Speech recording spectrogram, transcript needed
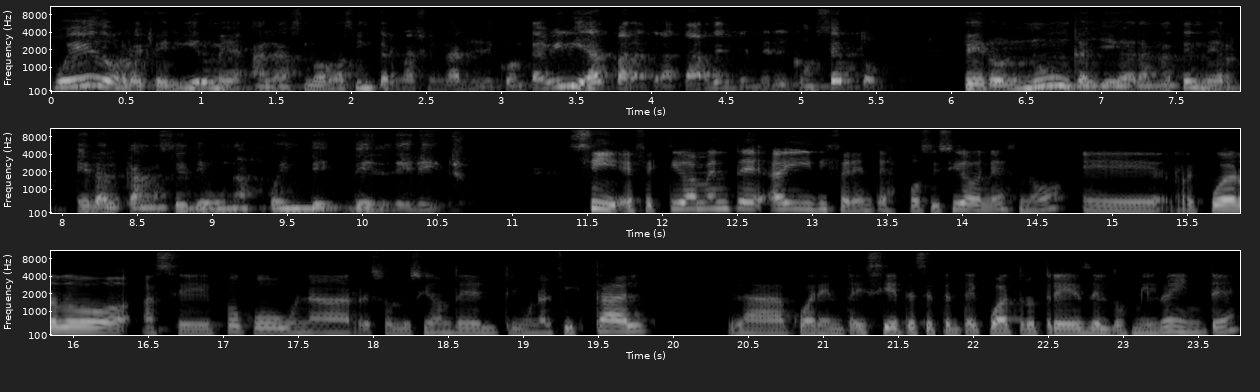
puedo referirme a las normas internacionales de contabilidad para tratar de entender el concepto, pero nunca llegarán a tener el alcance de una fuente del derecho. Sí, efectivamente hay diferentes posiciones, ¿no? Eh, recuerdo hace poco una resolución del Tribunal Fiscal, la 47743 del 2020,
